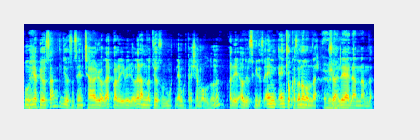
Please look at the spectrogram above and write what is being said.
Bunu yapıyorsan gidiyorsun seni çağırıyorlar parayı veriyorlar anlatıyorsun ne muhteşem olduğunu. Parayı alıyorsun gidiyorsun. En, en çok kazanan onlar şu an reel anlamda.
